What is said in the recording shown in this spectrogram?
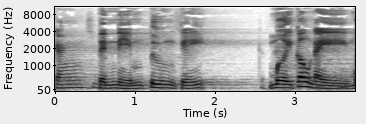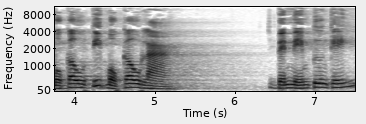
căn tịnh niệm tương kế Mười câu này, một câu tiếp một câu là Tịnh niệm tương kế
